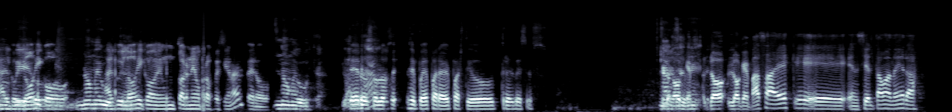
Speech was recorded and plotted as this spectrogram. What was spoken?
algo ilógico. No me gusta. Algo ilógico en un torneo profesional, pero. No me gusta. pero solo se, puede parar el partido tres veces. lo, que, lo que pasa es que, en cierta manera,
